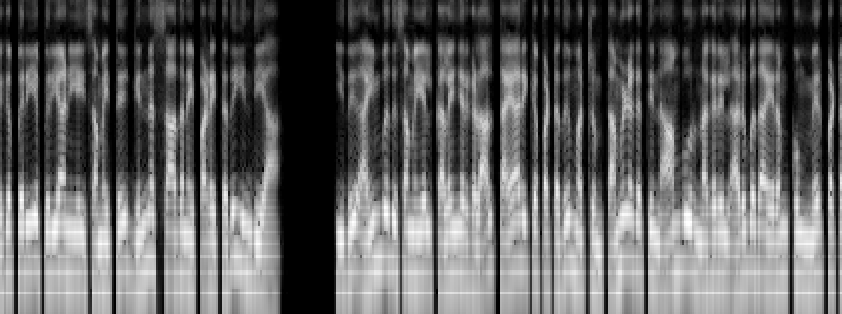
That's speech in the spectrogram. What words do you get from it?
மிகப்பெரிய பிரியாணியை சமைத்து கின்னஸ் சாதனை படைத்தது இந்தியா. இது 50 சமையல் கலைஞர்களால் தயாரிக்கப்பட்டது மற்றும் தமிழகத்தின் ஆம்பூர் நகரில் அறுபதாயிரம்க்கும் மேற்பட்ட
